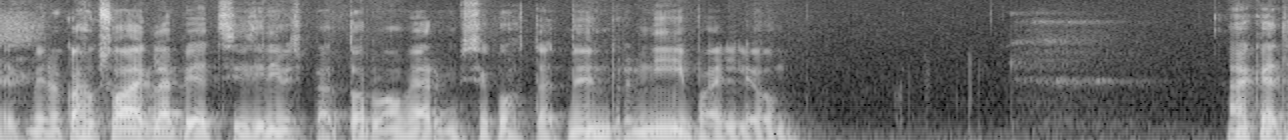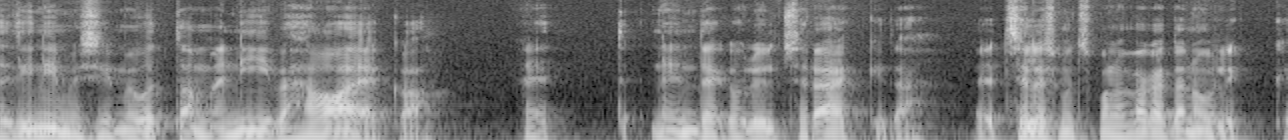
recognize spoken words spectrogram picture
et meil on kahjuks aeg läbi, et siis inimesed peavad tormama järgmisse kohta, et me ümber on nii palju ägedaid inimesi, me võtame nii vähe aega, et nendega üleüldse rääkida, et selles mõttes ma olen väga tänulik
